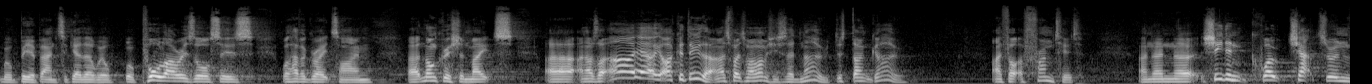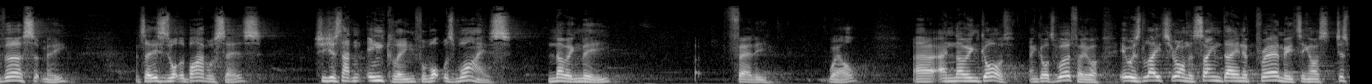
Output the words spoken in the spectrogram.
we'll be a band together, we'll, we'll pool our resources, we'll have a great time. Uh, non Christian mates. Uh, and I was like, Oh, yeah, I could do that. And I spoke to my mum, she said, No, just don't go. I felt affronted. And then uh, she didn't quote chapter and verse at me and say, This is what the Bible says. She just had an inkling for what was wise, knowing me fairly well uh, and knowing God and God's word fairly well. It was later on, the same day in a prayer meeting, I was just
